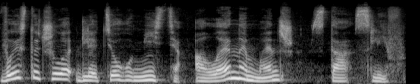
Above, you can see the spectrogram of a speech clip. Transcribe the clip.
вистачило для цього місця, але не менш 100 слів.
